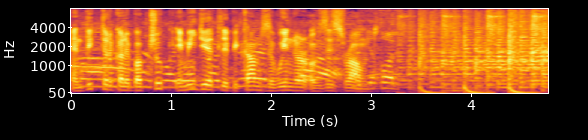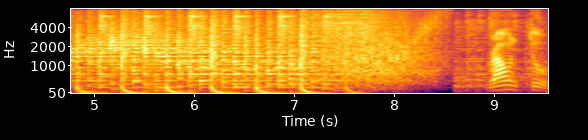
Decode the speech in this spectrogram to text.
And Viktor Kolibabchuk immediately becomes the winner of this round. Round 2.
